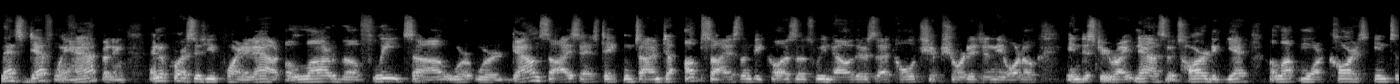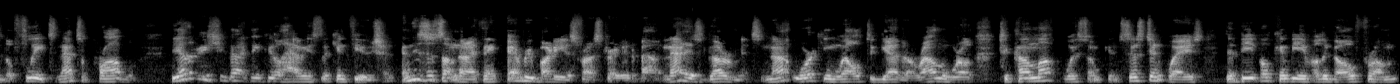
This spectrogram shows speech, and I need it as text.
That's definitely happening. And of course, as you pointed out, a lot of the fleets uh, were, were downsized, and it's taking time to upsize them because, as we know, there's that whole chip shortage in the auto industry right now. So it's hard to get a lot more cars into the fleets, and that's a problem. The other issue that I think people have is the confusion. And this is something that I think everybody is frustrated about, and that is governments not working well together around the world to come up with some consistent ways that people can be able to go from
